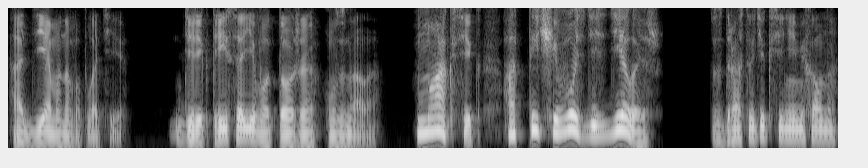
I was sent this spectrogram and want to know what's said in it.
а демона во плоти. Директриса его тоже узнала. «Максик, а ты чего здесь делаешь?» «Здравствуйте, Ксения Михайловна».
